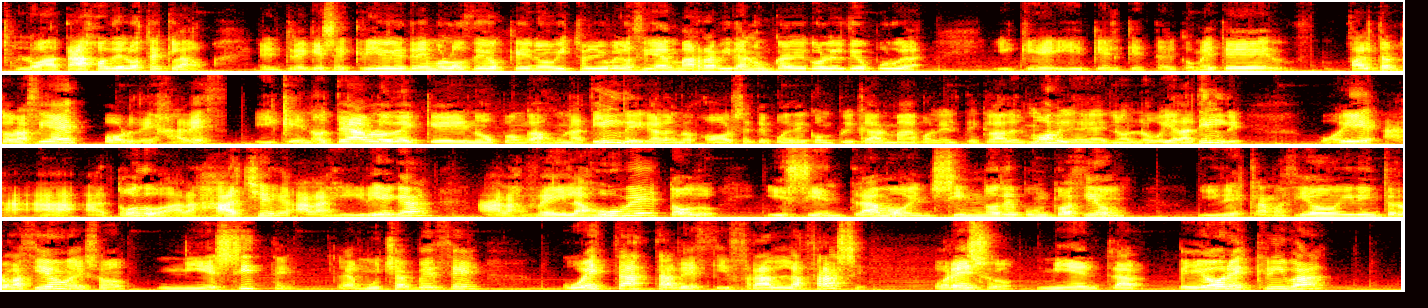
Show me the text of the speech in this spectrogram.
los atajos de los teclados, entre que se escribe que tenemos los dedos que no he visto yo velocidades más rápidas nunca que con el dedo pulgar, y que, que el que te comete falta ortografía es por dejadez. Y que no te hablo de que no pongas una tilde, que a lo mejor se te puede complicar más con el teclado del móvil, no, no voy a la tilde voy a, todo, a las H, a las Y, a las B y las V, todo. Y si entramos en signos de puntuación y de exclamación y de interrogación, eso ni existen. O sea, muchas veces cuesta hasta descifrar la frase. Por eso, mientras peor escriba,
